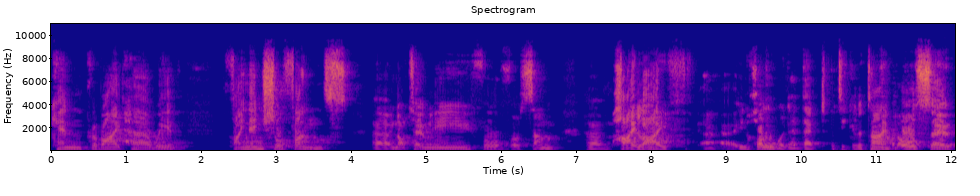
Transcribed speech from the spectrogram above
can provide her with financial funds, uh, not only for, for some um, high life uh, in Hollywood at that particular time, but also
